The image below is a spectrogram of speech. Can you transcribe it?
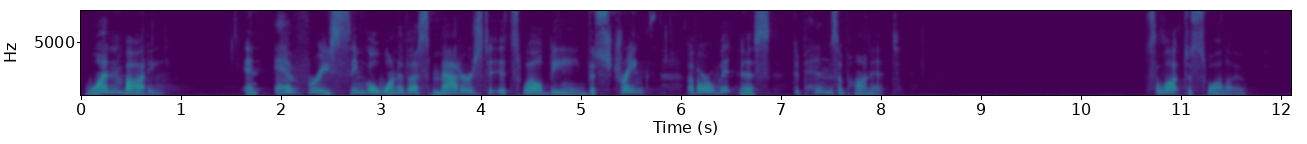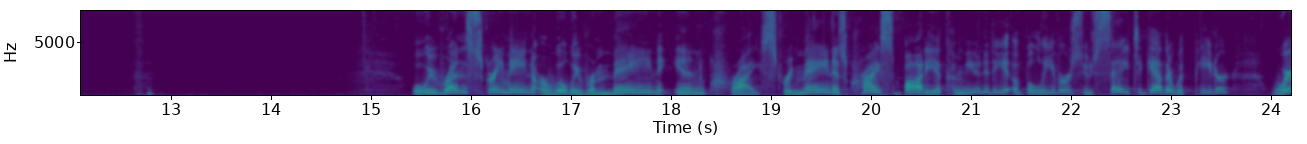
one body and every single one of us matters to its well being. The strength of our witness depends upon it. It's a lot to swallow. Will we run screaming or will we remain in Christ? Remain as Christ's body, a community of believers who say together with Peter, Where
